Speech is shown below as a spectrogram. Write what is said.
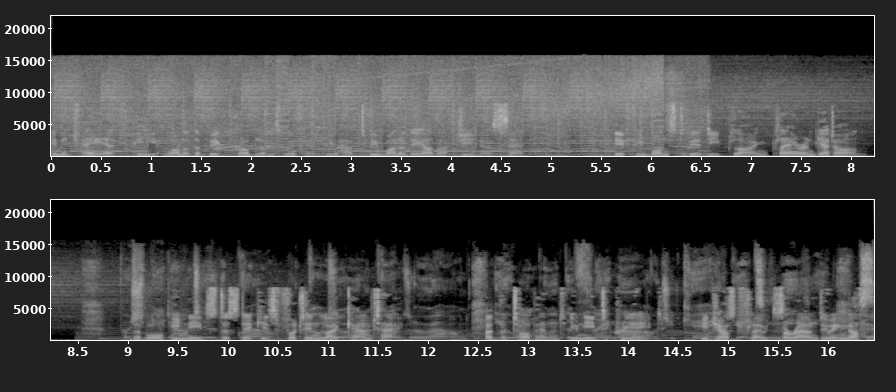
Image AFP One of the big problems with him you have to be one or the other, Jenas said. If he wants to be a deep-lying player and get on the ball, he needs to stick his foot in like Kante. At the top end, you need to create. He just floats around doing nothing.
